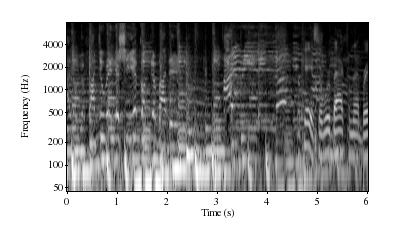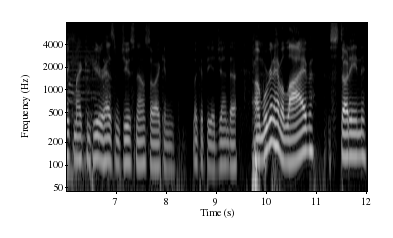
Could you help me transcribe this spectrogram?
I love the fatty when you shake up your body. I really love you. Okay, so we're back from that break. My computer has some juice now, so I can look at the agenda. Um, we're gonna have a live studying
